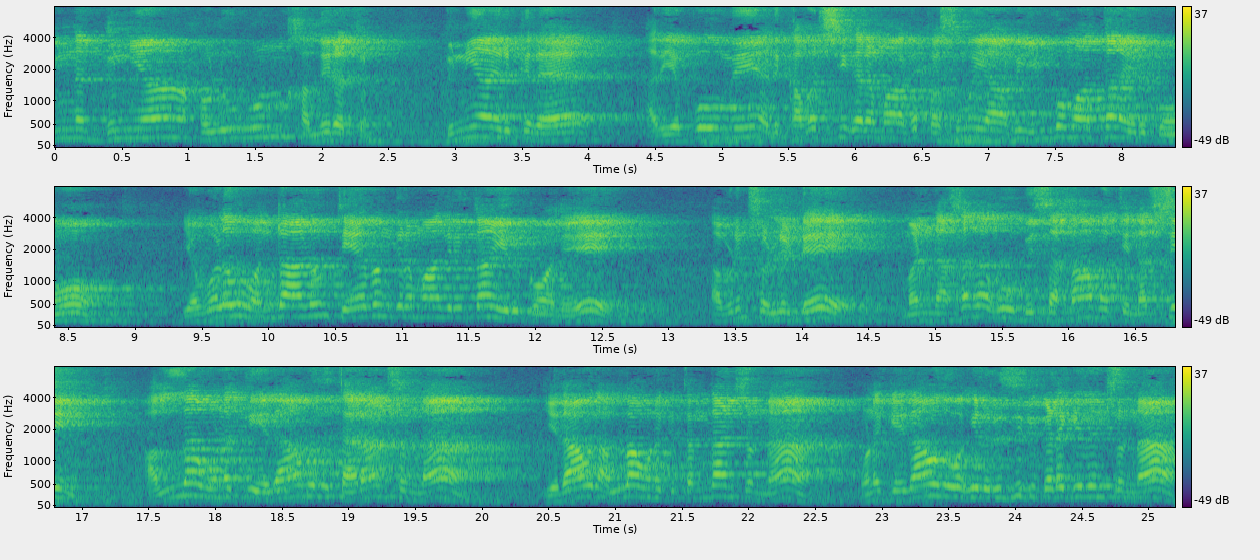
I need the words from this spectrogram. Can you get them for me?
இன்ன துன்யா ஹொலுவும் ஹதிரத்துன். துன்யா இருக்கிற அது எப்போவுமே அது கவர்ச்சிகரமாக பசுமையாக இன்பமாக தான் இருக்கும். எவ்வளவு வந்தாலும் தேவைங்கிற மாதிரி தான் இருக்கும் அது. அப்படின்னு சொல்லிட்டு மண் அகதஹு பி சகாபத்தி நர்சின் அல்லாஹ் உனக்கு ஏதாவது தரான்னு சொன்னால் ஏதாவது அல்லாஹ் உனக்கு தந்தான்னு சொன்னால் உனக்கு ஏதாவது வகையில் ரிசுக்கு கிடைக்குதுன்னு சொன்னால்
